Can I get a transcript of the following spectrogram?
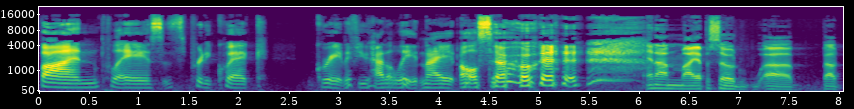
fun place. It's pretty quick. Great if you had a late night also. And on my episode uh, about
